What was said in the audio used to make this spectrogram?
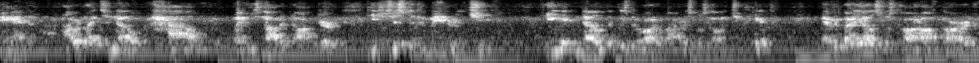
And I would like to know how, when he's not a doctor, he's just the commander in chief. He didn't know that this coronavirus was going to hit. Everybody else was caught off guard,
